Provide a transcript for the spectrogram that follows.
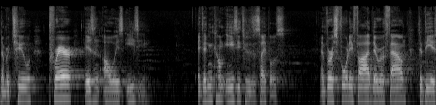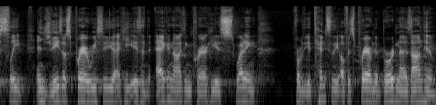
Number two, prayer isn't always easy. It didn't come easy to the disciples. In verse 45, they were found to be asleep. In Jesus' prayer, we see that he is an agonizing prayer. He is sweating from the intensity of his prayer and the burden that is on him.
